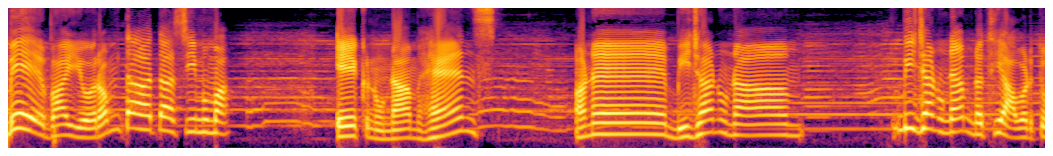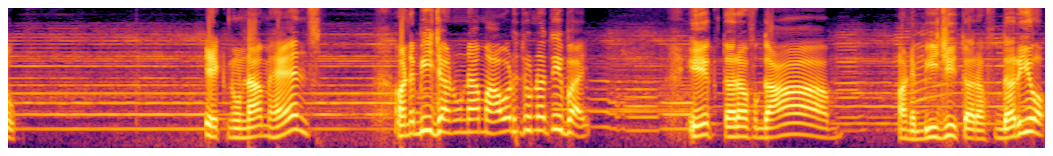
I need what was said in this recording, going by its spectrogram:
બે ભાઈઓ રમતા હતા સીમમાં. એકનું નામ હેન્સ અને બીજાનું નામ બીજાનું નામ નથી આવડતું. એકનું નામ હેન્સ અને બીજાનું નામ આવડતું નથી ભાઈ. એક તરફ ગામ અને બીજી તરફ દરિયો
